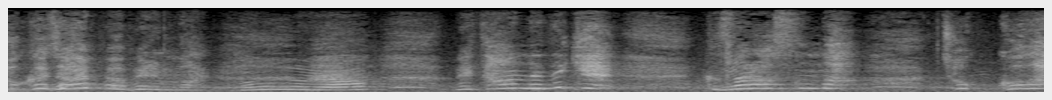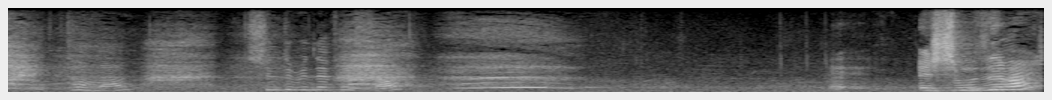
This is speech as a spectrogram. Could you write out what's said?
Çok acayip bir haberim var. Ne oluyor ya? Metehan dedi ki kızlar aslında çok kolay. Tamam. Şimdi bir nefes al. E şimdi ver.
